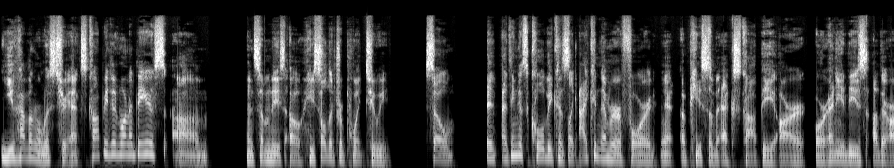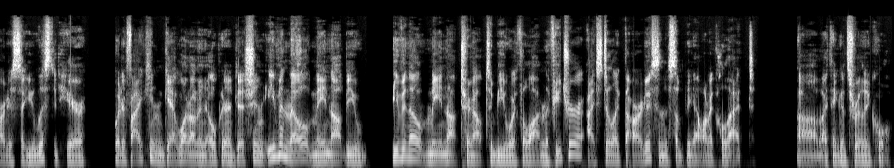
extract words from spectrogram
you have on the list your here, XCOPY did one of these. Um, and some of these, oh, he sold it for 0.2 each. So it, I think it's cool because like I could never afford a piece of XCOPY art or any of these other artists that you listed here. But if I can get one on an open edition, even though it may not be even though it may not turn out to be worth a lot in the future, I still like the artist and it's something I want to collect. Um, I think it's really cool.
